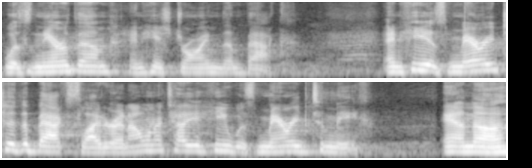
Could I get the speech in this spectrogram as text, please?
was near them and He's drawing them back. And He is married to the backslider, and I want to tell you, He was married to me. And uh,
